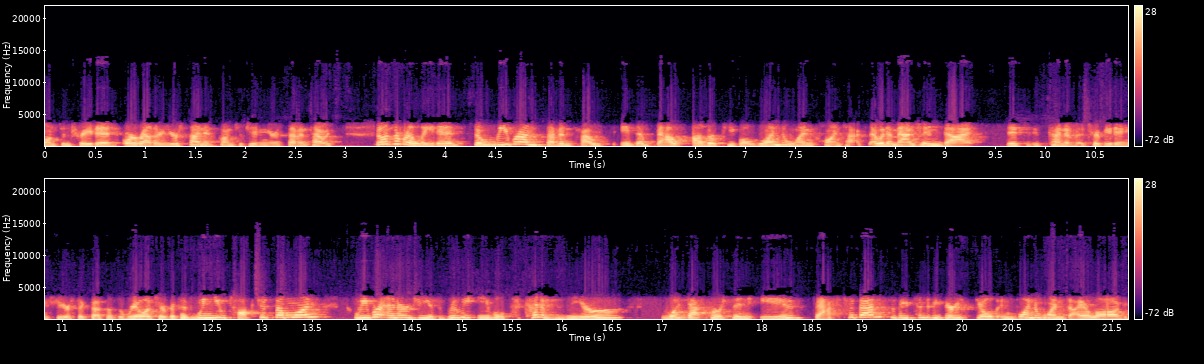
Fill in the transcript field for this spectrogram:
concentrated, or rather, your sun is concentrated in your seventh house. Those are related. So Libra in seventh house is about other people, one-to-one contacts. I would imagine that this is kind of attributing to your success as a realtor because when you talk to someone, Libra energy is really able to kind of mirror what that person is back to them. So they tend to be very skilled in one-to-one dialogue,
